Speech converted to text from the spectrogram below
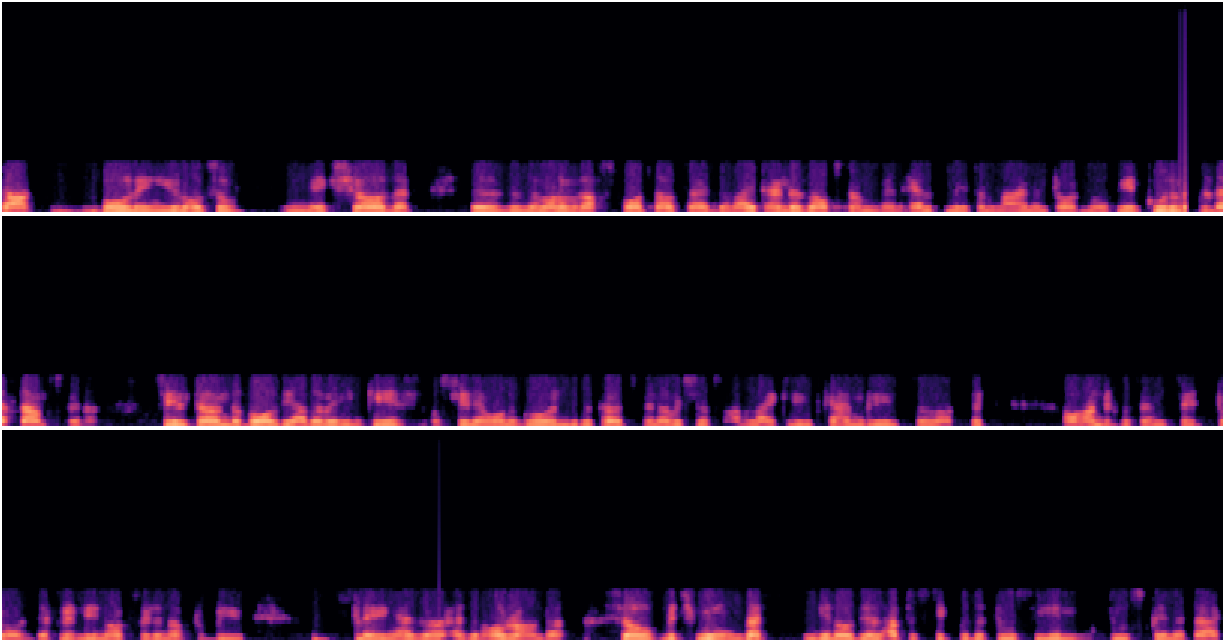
Starc bowling, you'll also make sure that there's, there's a lot of rough spots outside. The right-handers off stump and help Nathan Lyon and Todd Murphy. And Kuhnemann is the left-arm spinner, so he'll turn the ball the other way in case Australia want to go in with the third spinner, which is unlikely with Cam Green still not fit or 100% fit or definitely not fit enough to be playing as a as an all-rounder. So, which means that you know they'll have to stick with the two-seam, two-spin attack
